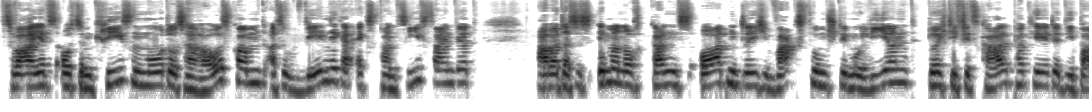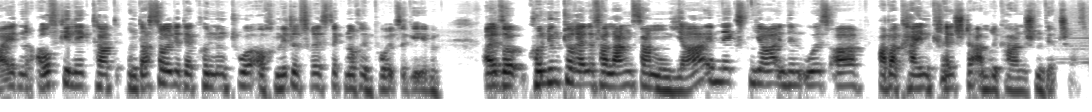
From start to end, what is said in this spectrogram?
zwar jetzt aus dem Krisenmodus herauskommt, also weniger expansiv sein wird, aber das ist immer noch ganz ordentlich wachstumsstimulierend durch die Fiskalpakete, die Biden aufgelegt hat. Und das sollte der Konjunktur auch mittelfristig noch Impulse geben. Also konjunkturelle Verlangsamung ja im nächsten Jahr in den USA, aber kein Crash der amerikanischen Wirtschaft.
